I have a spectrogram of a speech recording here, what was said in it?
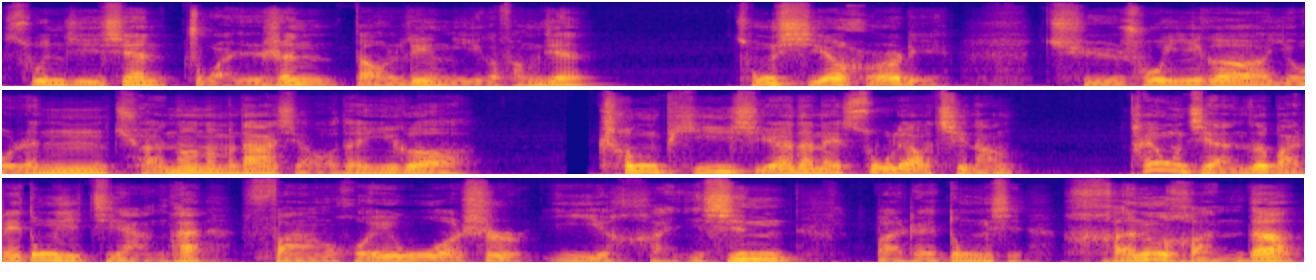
孙继先转身到另一个房间。从鞋盒里取出一个有人拳头那么大小的一个撑皮鞋的那塑料气囊，他用剪子把这东西剪开，返回卧室，一狠心把这东西狠狠的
